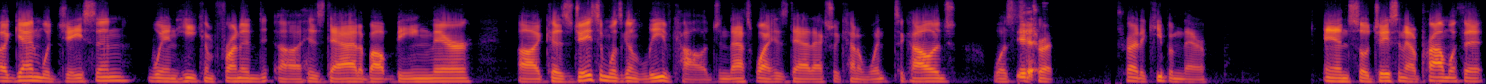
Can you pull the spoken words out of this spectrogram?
again with Jason when he confronted uh, his dad about being there, because Jason was going to leave college, and that's why his dad actually kind of went to college was to Yeah. try try to keep him there and so Jason had a problem with it.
